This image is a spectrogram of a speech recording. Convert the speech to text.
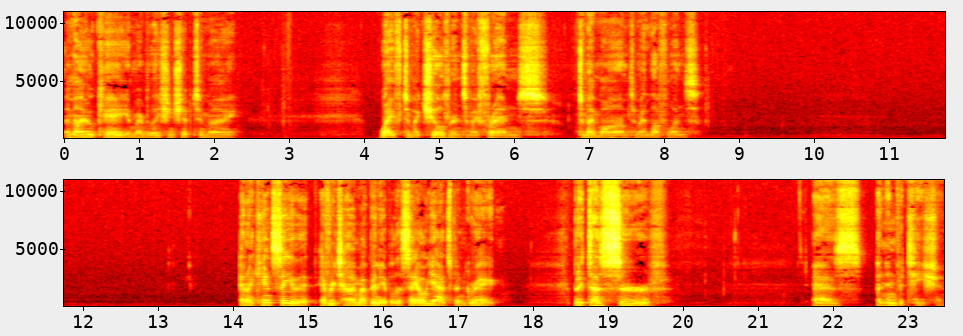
Am I okay in my relationship to my wife, to my children, to my friends, to my mom, to my loved ones? And I can't say that every time I've been able to say, oh, yeah, it's been great. But it does serve as an invitation.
